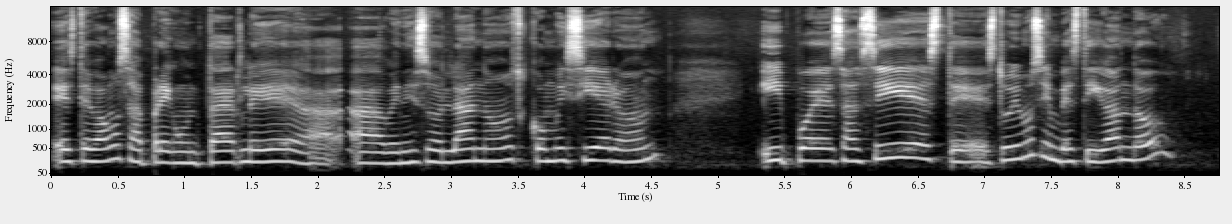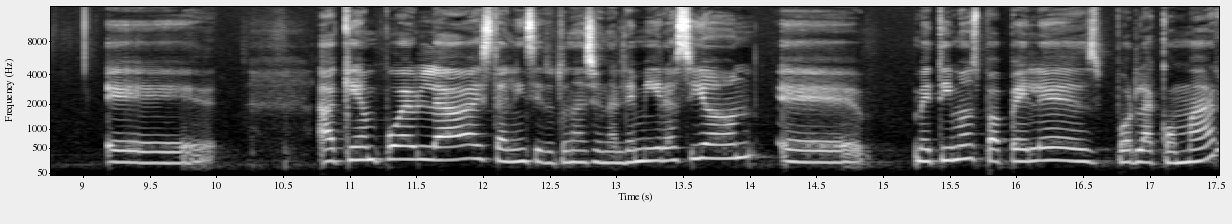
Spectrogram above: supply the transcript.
Este, vamos a preguntarle a, a venezolanos cómo hicieron. Y pues así este, estuvimos investigando. Eh, aquí en Puebla está el Instituto Nacional de Migración. Eh, metimos papeles por la Comar.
